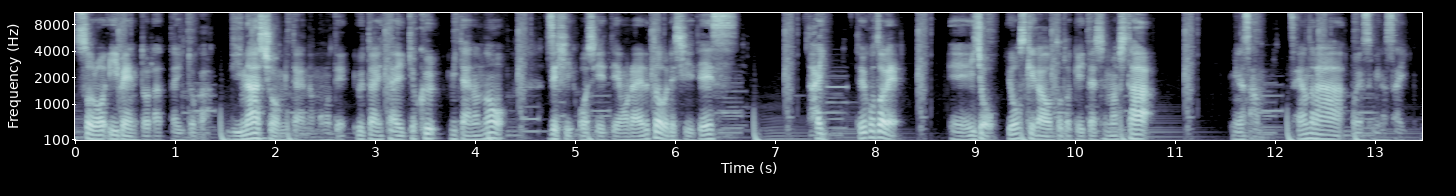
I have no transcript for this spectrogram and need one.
ソロイベントだったりとか、ディナーショーみたいなもので歌いたい曲みたいなのを、ぜひ教えてもらえると嬉しいです。はい。ということで、えー以上、洋介がお届けいたしました。皆さん、さようなら、おやすみなさい。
